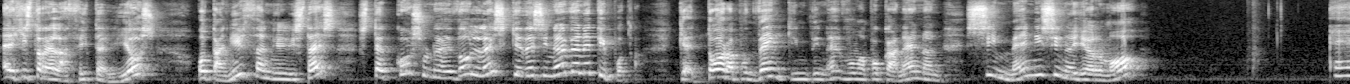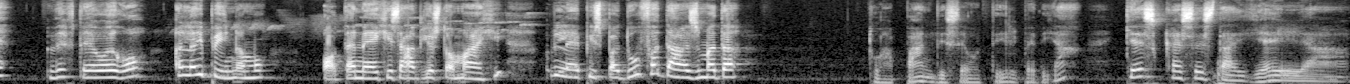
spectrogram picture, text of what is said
«Έχεις τρελαθεί τελείως; Όταν ήρθαν οι ληστές στεκόσουν εδώ λες και δεν συνέβαινε τίποτα. Και τώρα που δεν κινδυνεύουμε από κανέναν σημαίνει συναγερμό; Ε, δεν φταίω εγώ, αλλά η πείνα μου. Όταν έχεις άδειο στομάχι, βλέπεις παντού φαντάσματα. Του απάντησε ο Τίλ παιδιά και έσκασε στα γέλια.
